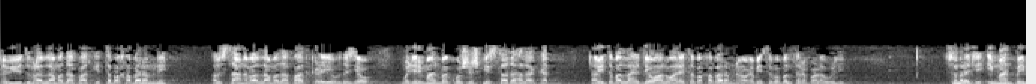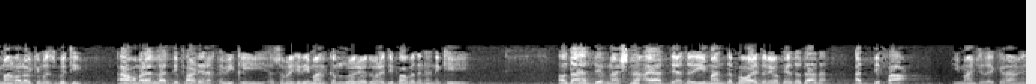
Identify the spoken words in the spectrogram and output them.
قوي وي دومره الله مدافعات کوي تب خبرم نه او ستانه به الله مدافعات کړي یو دس یو مجرمان به کوشش کوي ستاده هلاکت هغه ته الله دیوال والے تب خبرم نه هغه به سبب بل طرف اړولي څومره چې ایمان په ایمان والو کې مضبوطي هغه مر الله دفاع ډېر قوي کوي څومره چې ایمان کمزوري او دومره دفاع بدن نه کوي او دا آیت ډیر ناشنا آیات دی د ایمان د فوایدو نه پیدا ده دا الدفاع ایمان چې د کرامه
